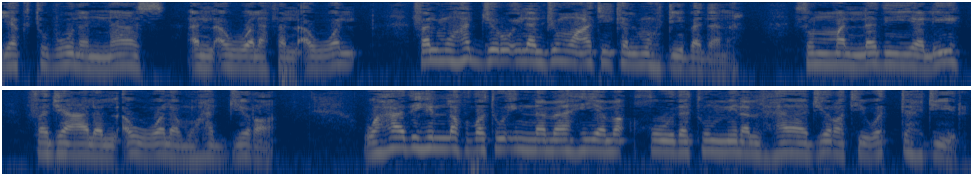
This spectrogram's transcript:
يكتبون الناس الأول فالأول فالمهجر إلى الجمعة كالمهدي بدنه ثم الذي يليه فجعل الأول مهجرا. وهذه اللفظة إنما هي مأخوذة من الهاجرة والتهجير.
